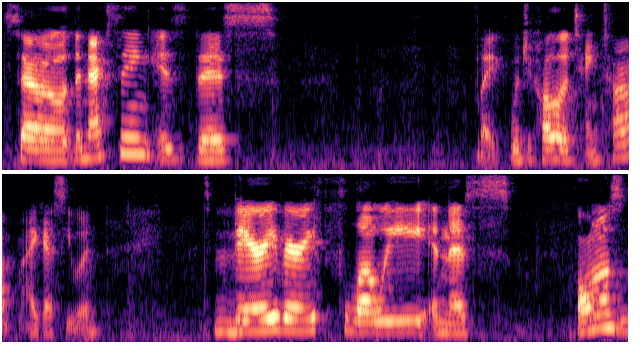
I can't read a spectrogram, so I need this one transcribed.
So the next thing is this, like, would you call it a tank top? I guess you would. It's very, very flowy in this almost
